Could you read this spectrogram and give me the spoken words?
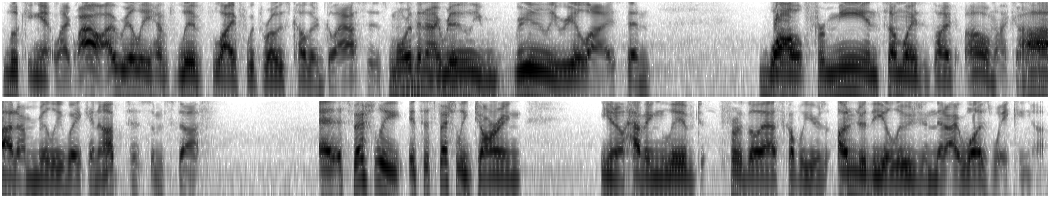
looking at like, wow, I really have lived life with rose-colored glasses more than I really, really realized. And while for me, in some ways, it's like, oh my god, I'm really waking up to some stuff. Especially, it's especially jarring, you know, having lived for the last couple years under the illusion that I was waking up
